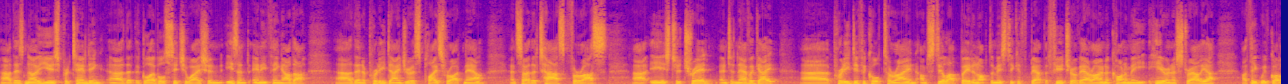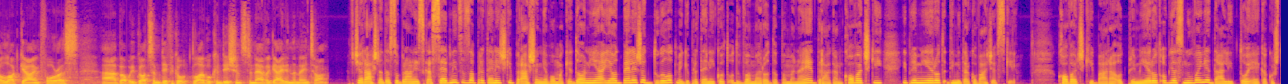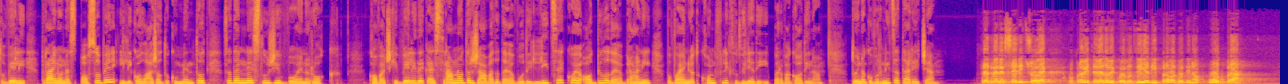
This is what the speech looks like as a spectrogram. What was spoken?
Uh, there's no use pretending uh, that the global situation isn't anything other uh, than a pretty dangerous place right now. And so the task for us uh, is to tread and to navigate uh, pretty difficult terrain. I'm still upbeat and optimistic about the future of our own economy here in Australia. I think we've got a lot going for us, uh, but we've got some difficult global conditions to navigate in the meantime. Вчерашната собраниска седница за претенички прашања во Македонија ја одбележа дуелот меѓу претеникот од ВМРО ДПМНЕ Драган Ковачки и премиерот Димитар Ковачевски. Ковачки бара од премиерот објаснување дали тој е, како што вели, трајно неспособен или го лажал документот за да не служи воен рок. Ковачки вели дека е срамно државата да ја води лице кое одбило да ја брани во воениот конфликт во 2001 година. Тој на говорницата рече Пред мене седи човек во првите редови кој во 2001 година одбра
